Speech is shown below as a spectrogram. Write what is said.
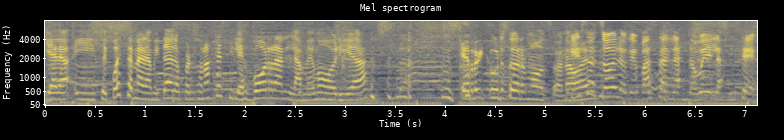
y, a la- y secuestran a la mitad de los personajes y les borran la memoria. Qué recurso hermoso, ¿no? Eso es todo lo que pasa en las novelas, ¿viste?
